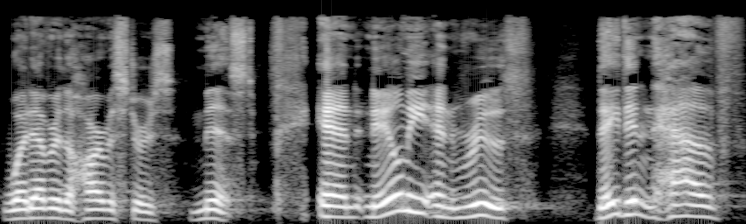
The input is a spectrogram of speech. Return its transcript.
whatever the harvesters missed. And Naomi and Ruth, they didn't have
